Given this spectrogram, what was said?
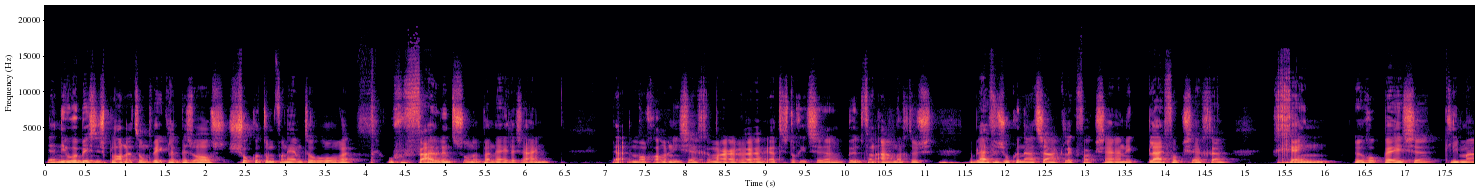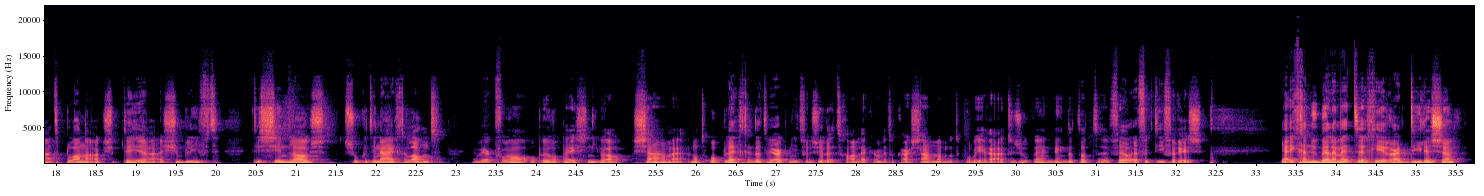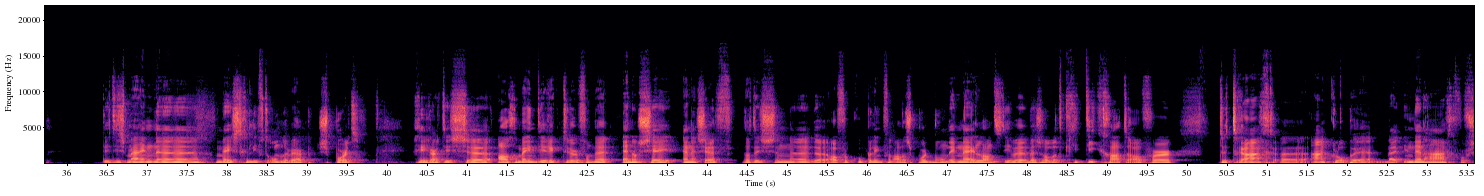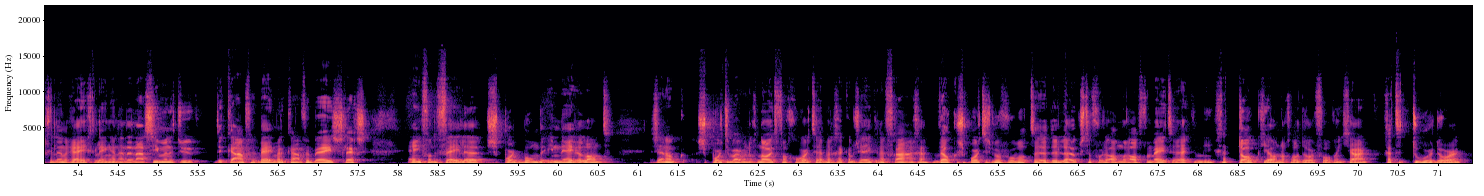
ja, nieuwe businessplannen te ontwikkelen. Best wel schokkend om van hem te horen hoe vervuilend zonnepanelen zijn. Ja, dat mogen we allemaal niet zeggen, maar uh, ja, het is toch iets, een punt van aandacht. Dus we blijven zoeken naar het zakelijk vaccin. En ik blijf ook zeggen, geen Europese klimaatplannen accepteren, alsjeblieft. Het is zinloos. Zoek het in eigen land. En werk vooral op Europees niveau samen. Want opleggen, dat werkt niet. We zullen het gewoon lekker met elkaar samen moeten proberen uit te zoeken. En ik denk dat dat uh, veel effectiever is. Ja, ik ga nu bellen met uh, Gerard Dielissen. Dit is mijn uh, meest geliefde onderwerp, sport. Gerard is algemeen directeur van de NOC-NSF. Dat is een, de overkoepeling van alle sportbonden in Nederland. Die hebben best wel wat kritiek gehad over te traag uh, aankloppen bij, in Den Haag voor verschillende regelingen. Nou, daarnaast zien we natuurlijk de KNVB, maar de KNVB is slechts een van de vele sportbonden in Nederland. Er zijn ook sporten waar we nog nooit van gehoord hebben. Daar ga ik hem zeker naar vragen. Welke sport is bijvoorbeeld de, de leukste voor de anderhalve meter economie? Gaat Tokio nog wel door volgend jaar? Gaat de Tour door?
